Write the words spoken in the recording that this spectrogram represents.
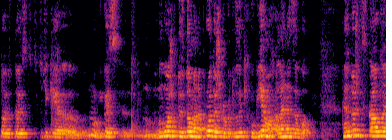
то, то, то, тільки ну, якесь, е, ну, може хтось вдома на продаж робить в великих об'ємах, але не завод. У них дуже цікаві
